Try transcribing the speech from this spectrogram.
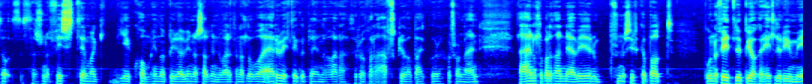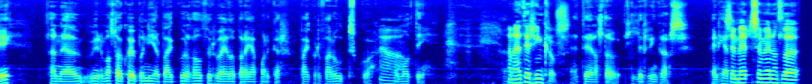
það er svona fyrst þegar ég kom hérna að byrja að vinna safninu var þetta náttúrulega erfitt einhvern veginn að fara, þurfa að fara að afskrifa bækur og eitthvað svona en það er náttúrulega bara þannig að við erum svona cirka bát búin að fylla upp í okkar heilur í mig þannig að við erum alltaf að kaupa nýjar bækur og þá þurfum við bara jafnmargar bækur að fara út sko Já. á móti Þannig að þetta er ringrás Þetta er alltaf hlir ringrás hérna... sem, er, sem er náttúrulega,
